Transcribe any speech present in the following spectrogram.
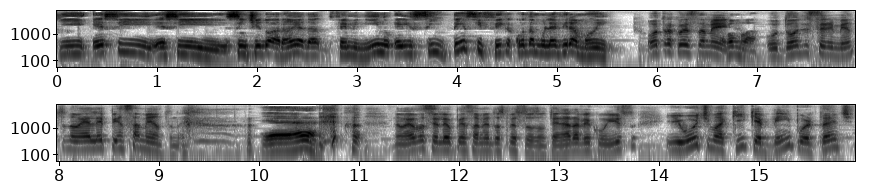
Que esse, esse sentido aranha da, feminino, ele se intensifica quando a mulher vira mãe. Outra coisa também, Vamos lá. o dom de discernimento não é ler pensamento, né? É. Não é você ler o pensamento das pessoas, não tem nada a ver com isso. E o último aqui, que é bem importante,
